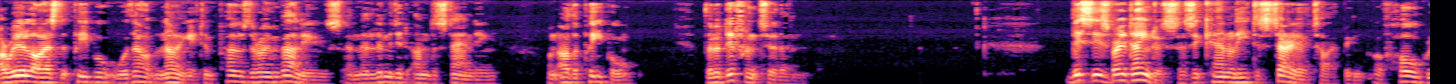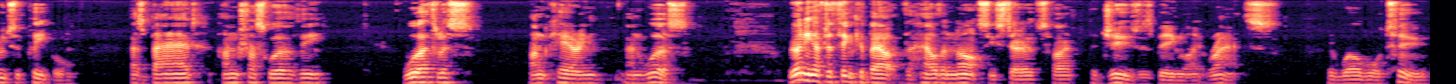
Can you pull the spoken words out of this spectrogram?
I realised that people, without knowing it, impose their own values and their limited understanding on other people that are different to them. This is very dangerous as it can lead to stereotyping of whole groups of people as bad, untrustworthy, worthless, uncaring, and worse. We only have to think about the, how the Nazis stereotyped the Jews as being like rats in World War II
